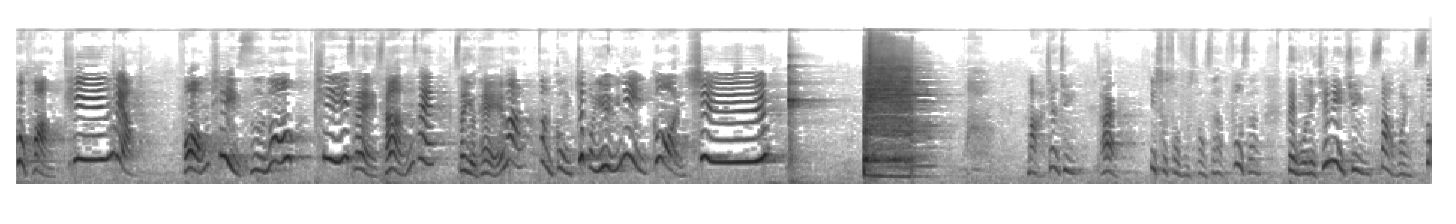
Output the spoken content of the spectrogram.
国况听了，奉批是我批才成才，谁有怠慢，本宫绝不与你干涉。马将军，在，你说说吴双生夫人，待我立即面君，尚未松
